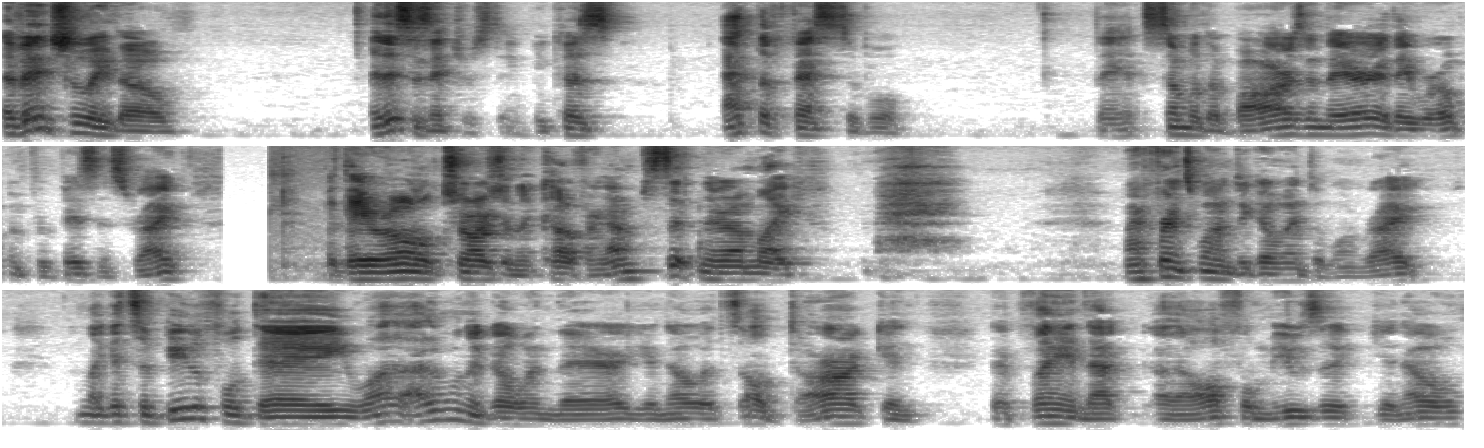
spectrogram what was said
Eventually, though, and this is interesting because at the festival, they had some of the bars in the area, they were open for business, right? But they were all charging the cover. And I'm sitting there, I'm like, my friends wanted to go into one, right? I'm like, it's a beautiful day. Well, I don't want to go in there. You know, it's all dark and they're playing that uh, awful music, you know.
